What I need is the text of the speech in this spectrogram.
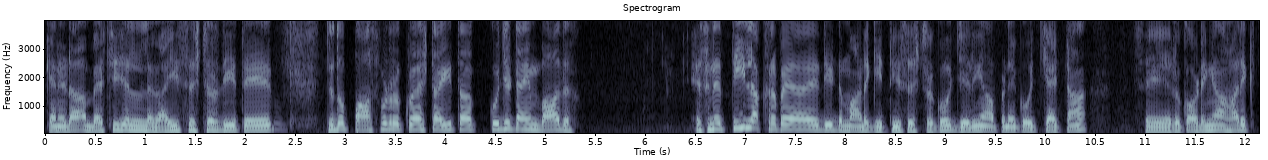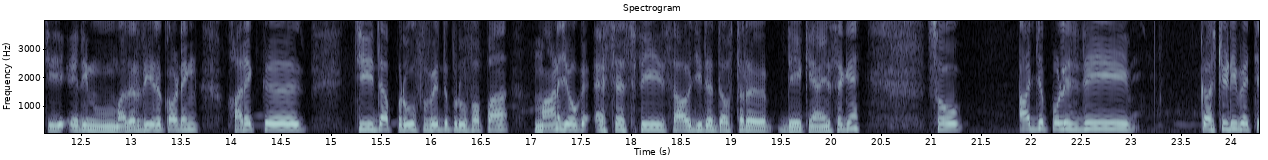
ਕੈਨੇਡਾ ਐਮਬੈਸੀ 'ਚ ਲਗਾਈ ਸਿਸਟਰ ਦੀ ਤੇ ਜਦੋਂ ਪਾਸਪੋਰਟ ਰਿਕੁਐਸਟ ਆਈ ਤਾਂ ਕੁਝ ਟਾਈਮ ਬਾਅਦ ਇਸਨੇ 30 ਲੱਖ ਰੁਪਏ ਦੀ ਡਿਮਾਂਡ ਕੀਤੀ ਸਿਸਟਰ ਕੋ ਜਿਹੜੀਆਂ ਆਪਣੇ ਕੋਲ ਚੈਟਾਂ, ਸੇ ਰਿਕਾਰਡਿੰਗਾਂ ਹਰ ਇੱਕ ਚੀਜ਼, ਇਹਦੀ ਮਦਰ ਦੀ ਰਿਕਾਰਡਿੰਗ ਹਰ ਇੱਕ ਚੀਜ਼ ਦਾ ਪ੍ਰੂਫ ਵਿਦ ਪ੍ਰੂਫ ਆਪਾਂ ਮਾਣਯੋਗ ਐਸਐਸਪੀ ਸਾਹਿਬ ਜੀ ਦੇ ਦਫ਼ਤਰ ਦੇ ਕੇ ਆਏ ਸੀਗੇ। ਸੋ ਅੱਜ ਪੁਲਿਸ ਦੀ ਕਸਟਡੀ ਵਿੱਚ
